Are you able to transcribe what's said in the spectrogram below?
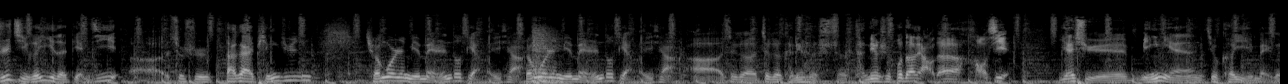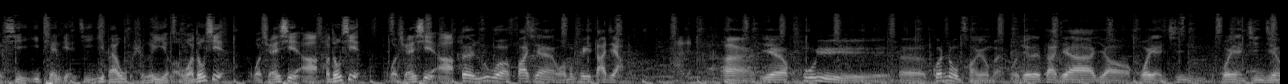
十几个亿的点击，呃，就是大概平均，全国人民每人都点了一下，全国人民每人都点了一下，啊，这个这个肯定是是肯定是不得了的好戏，也许明年就可以每个戏一天点击一百五十个亿了，我都信，我全信啊，我都信，我全信啊。对，如果发现我们可以打假，哎，也呼吁呃观众朋友们，我觉得大家要火眼金火眼金睛，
